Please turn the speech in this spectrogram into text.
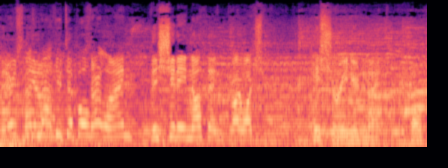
There's That's the uh, Matthew Tipple. start line. This shit ain't nothing. You gotta watch history here tonight, folks.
